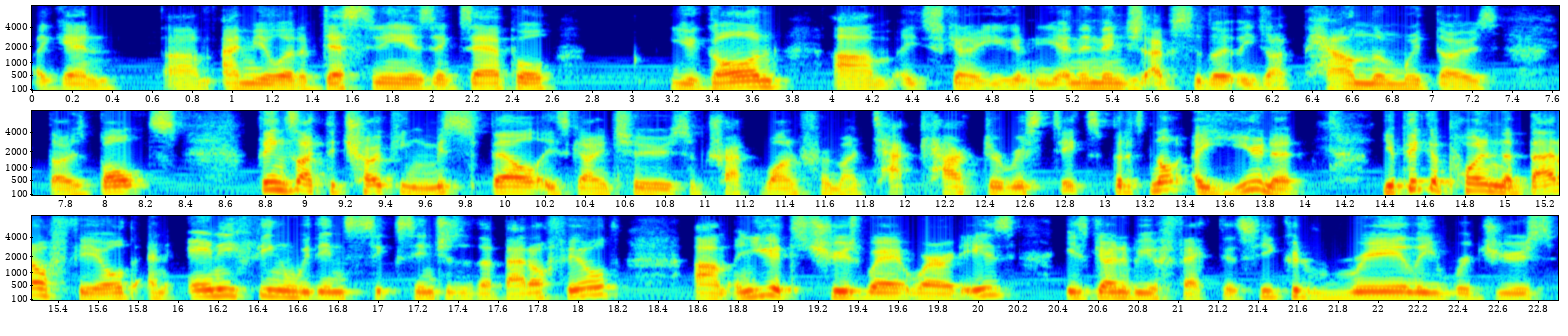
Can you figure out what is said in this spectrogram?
again um, Amulet of Destiny is an example you're gone. Um, it's gonna you can and then just absolutely like pound them with those those bolts. Things like the choking misspell is going to subtract one from attack characteristics, but it's not a unit. You pick a point in the battlefield, and anything within six inches of the battlefield, um, and you get to choose where where it is, is going to be affected. So you could really reduce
